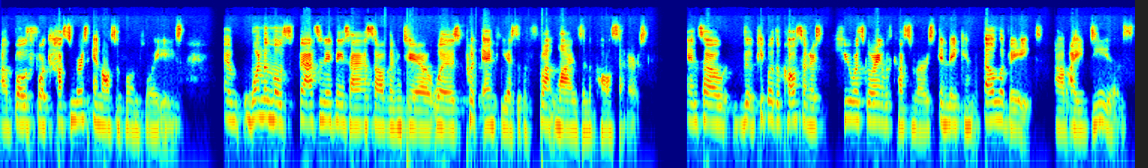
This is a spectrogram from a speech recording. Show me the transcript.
uh, both for customers and also for employees. And one of the most fascinating things I saw them do was put NPS at the front lines in the call centers. And so the people at the call centers hear what's going on with customers and they can elevate um, ideas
